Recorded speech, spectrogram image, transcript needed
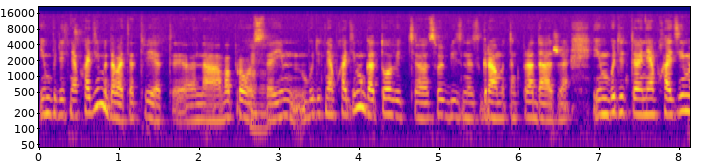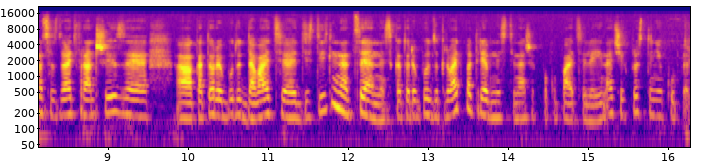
им будет необходимо давать ответы на вопросы, uh-huh. им будет необходимо готовить свой бизнес грамотно к продаже, им будет необходимо создавать франшизы, которые будут давать действительно ценность, которые будут закрывать потребности наших покупателей, иначе их просто не купят.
